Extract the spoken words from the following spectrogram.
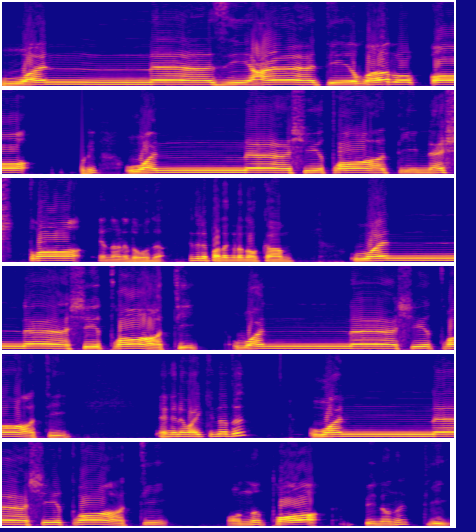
വന്നാസിയാറ്റി ഗർഖ. വന്നാഷിതാത്തി നഷ്ത എന്നാണ് ഇത് ഇതിലെ പദങ്ങൾ നോക്കാം. വന്നാഷിതാത്തി വന്നാഷിതാത്തി എങ്ങനെ വായിക്കുന്നത്? വന്നാഷിതാത്തി ഒന്ന് തോ പിന്നൊന്ന് തി.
